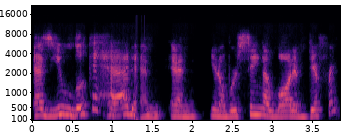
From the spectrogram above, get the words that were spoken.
as you look ahead and and you know we're seeing a lot of different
